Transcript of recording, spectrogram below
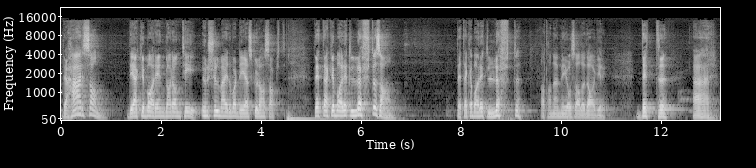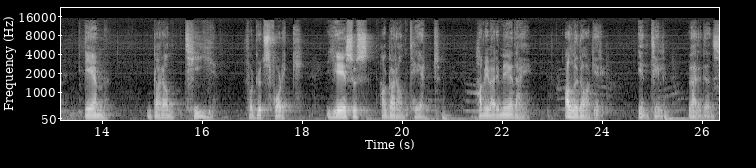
Det her, sa han, det er ikke bare en garanti. Unnskyld meg, det var det jeg skulle ha sagt. Dette er ikke bare et løfte, sa han. Dette er ikke bare et løfte at han er med oss alle dager. Dette er en garanti for Guds folk. Jesus har garantert han vil være med deg alle dager inntil verdens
